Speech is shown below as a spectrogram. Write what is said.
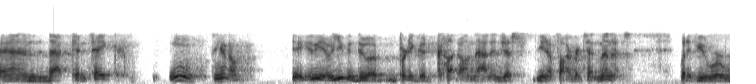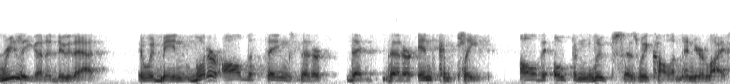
and that can take, mm, you know, you know, you can do a pretty good cut on that in just you know five or ten minutes. But if you were really going to do that, it would mean what are all the things that are that that are incomplete, all the open loops as we call them in your life.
